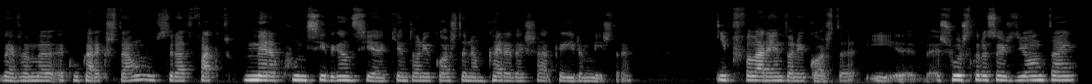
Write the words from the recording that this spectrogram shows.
leva-me a colocar a questão: será de facto mera coincidência que António Costa não queira deixar cair a ministra? E por falar em António Costa e uh, as suas declarações de ontem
